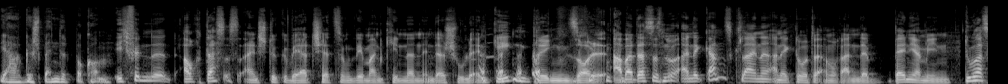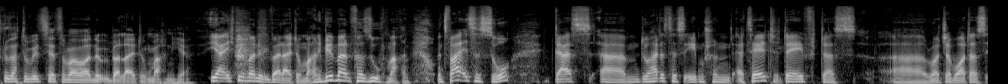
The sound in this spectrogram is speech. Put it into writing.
ja, gespendet bekommen. Ich finde, auch das ist ein Stück Wertschätzung, den man Kindern in der Schule entgegenbringen soll. Aber das ist nur eine ganz kleine Anekdote am Rande. Benjamin, du hast gesagt, du willst jetzt mal eine Überleitung machen hier. Ja, ich will mal eine Überleitung machen. Ich will mal einen Versuch machen. Und zwar ist es so, dass, ähm, du hattest es eben schon erzählt, Dave, dass äh, Roger Waters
